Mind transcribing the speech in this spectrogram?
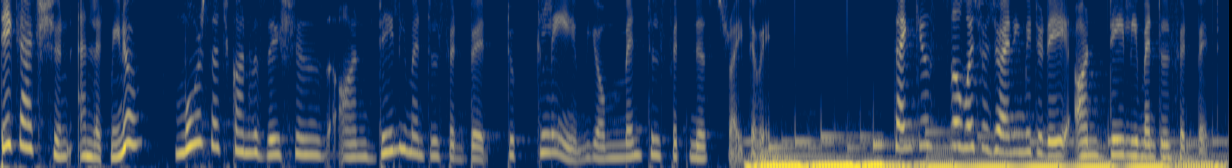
Take action and let me know. More such conversations on Daily Mental Fitbit to claim your mental fitness right away. Thank you so much for joining me today on Daily Mental Fitbit.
